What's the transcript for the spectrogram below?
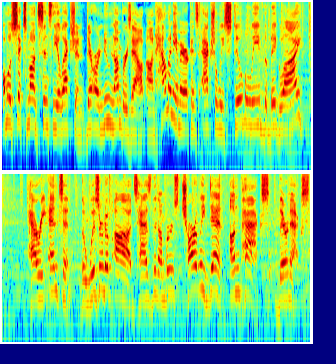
Almost six months since the election, there are new numbers out on how many Americans actually still believe the big lie Harry Enten, the Wizard of Odds, has the numbers. Charlie Dent unpacks. They're next.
